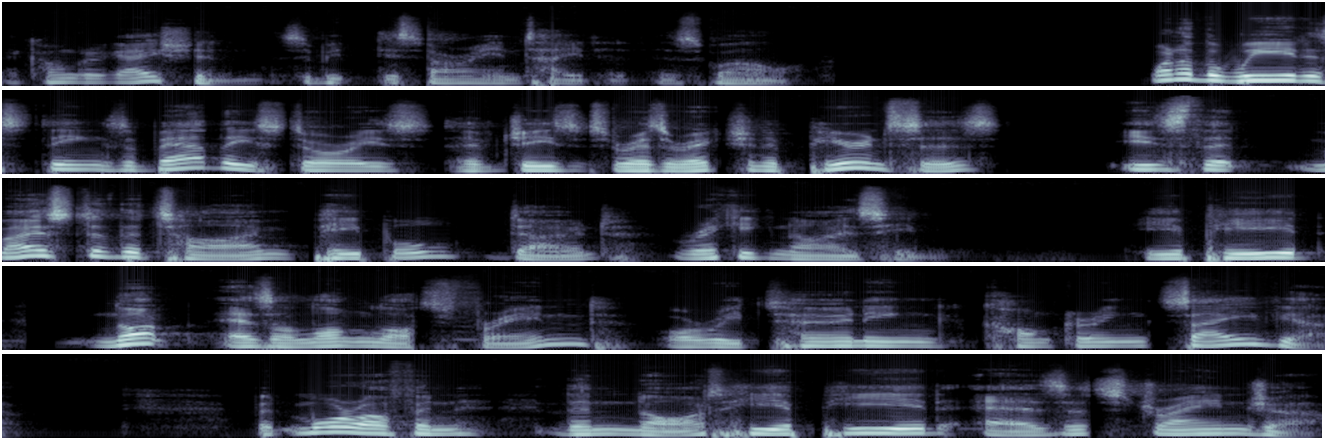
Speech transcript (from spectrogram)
The congregation is a bit disorientated as well. One of the weirdest things about these stories of Jesus' resurrection appearances is that most of the time people don't recognize him. He appeared not as a long lost friend or returning conquering saviour, but more often than not, he appeared as a stranger.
